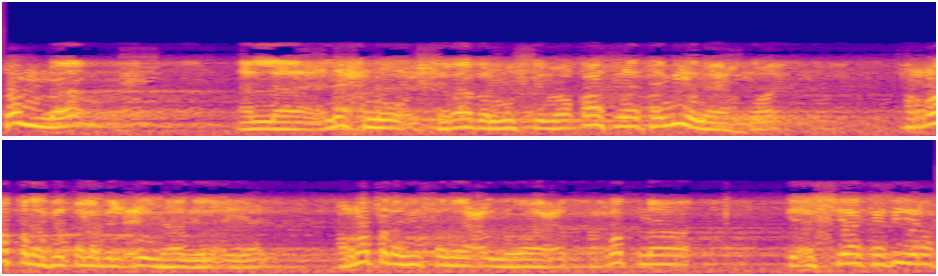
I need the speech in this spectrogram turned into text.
ثم نحن الشباب المسلم أوقاتنا ثمينة يا إخوان فرطنا في طلب العلم هذه الأيام فرطنا في صناعة المواعظ فرطنا في أشياء كثيرة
